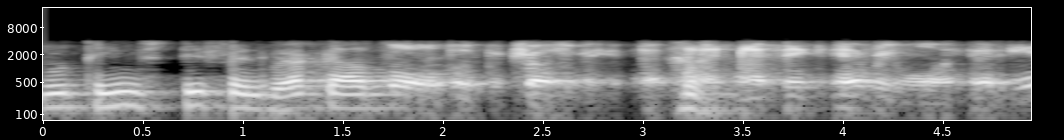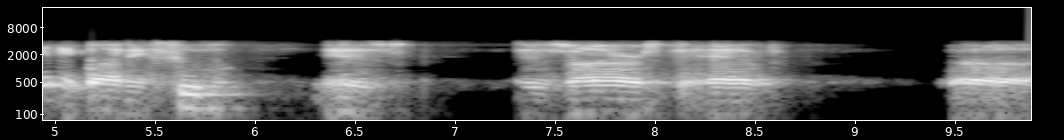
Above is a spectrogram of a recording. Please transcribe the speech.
routines, different workouts. Oh, but, but trust me, I, I think everyone, anybody who is desires to have uh,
